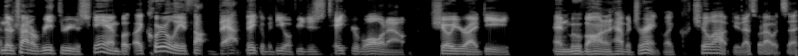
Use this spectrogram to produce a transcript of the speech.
and they're trying to read through your scam. But like clearly, it's not that big of a deal if you just take your wallet out, show your ID, and move on and have a drink. Like chill out, dude. That's what I would say.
